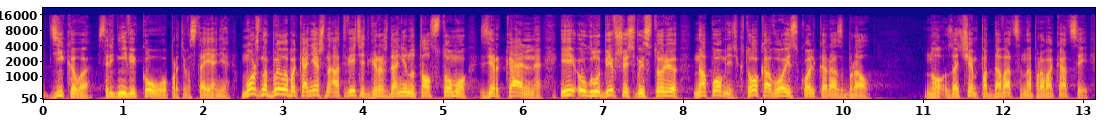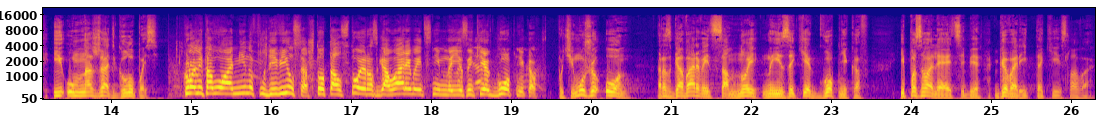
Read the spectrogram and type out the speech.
дикого средневекового противостояния? Можно было бы, конечно, ответить гражданину Толстому зеркально и, углубившись в историю, напомнить, кто кого и сколько раз брал. Но зачем поддаваться на провокации и умножать глупость? Кроме того, Аминов удивился, что Толстой разговаривает с ним на языке гопников. Почему же он, разговаривает со мной на языке гопников и позволяет себе говорить такие слова.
